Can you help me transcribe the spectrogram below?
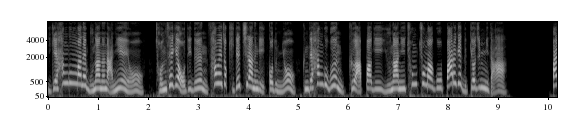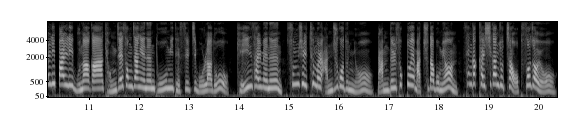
이게 한국만의 문화는 아니에요. 전 세계 어디든 사회적 기대치라는 게 있거든요. 근데 한국은 그 압박이 유난히 촘촘하고 빠르게 느껴집니다. 빨리빨리 문화가 경제 성장에는 도움이 됐을지 몰라도 개인 삶에는 숨 쉴 틈을 안 주거든요. 남들 속도에 맞추다 보면 생각할 시간조차 없어져요.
